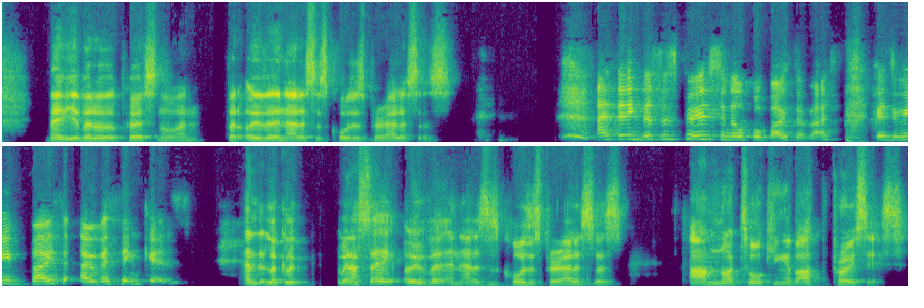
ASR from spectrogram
maybe a bit of a personal one, but over analysis causes paralysis. I think this is personal for both of us because we're both overthinkers. And look, look, when I say over analysis causes paralysis, I'm not talking about the process.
